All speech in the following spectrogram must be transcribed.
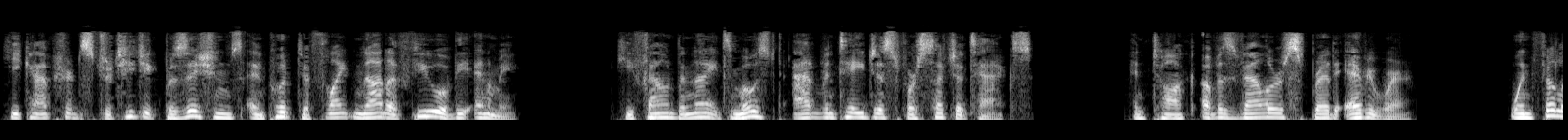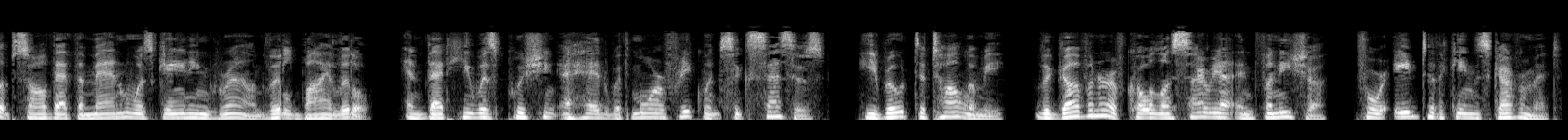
He captured strategic positions and put to flight not a few of the enemy. He found the nights most advantageous for such attacks, and talk of his valor spread everywhere. When Philip saw that the man was gaining ground little by little, and that he was pushing ahead with more frequent successes, he wrote to Ptolemy, the governor of Coele and Phoenicia, for aid to the king's government.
